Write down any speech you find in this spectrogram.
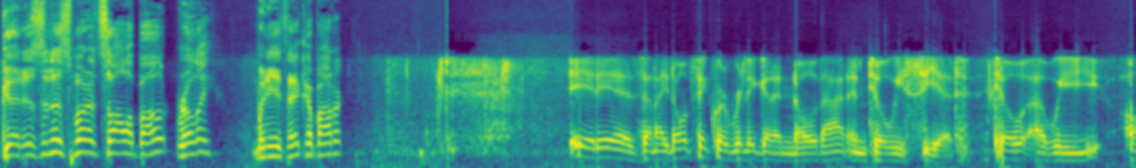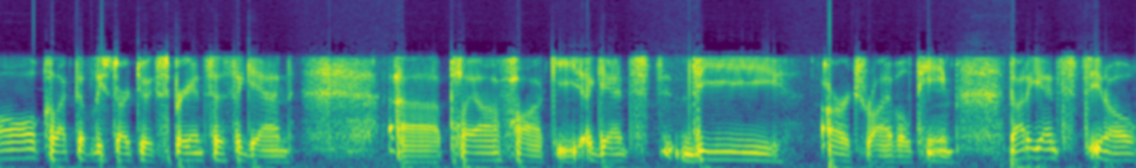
Good. Isn't this what it's all about, really, when you think about it? It is, and I don't think we're really going to know that until we see it, until uh, we all collectively start to experience this again. Uh, playoff hockey against the arch rival team, not against you know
